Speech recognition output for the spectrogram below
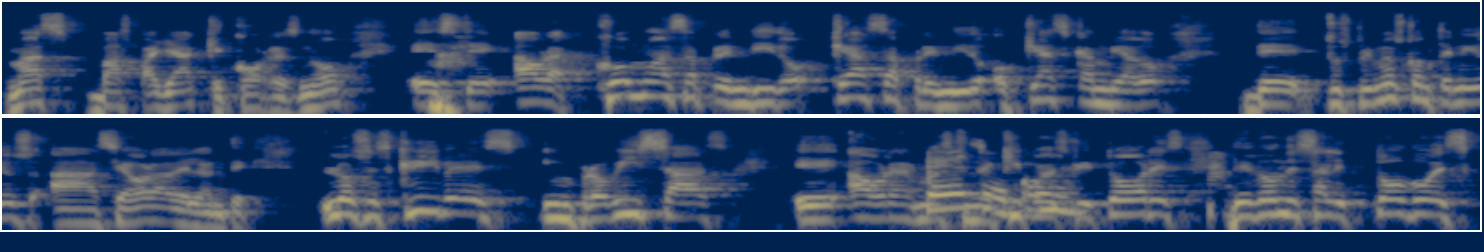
más vas para allá que corres, ¿no? Este, ahora, ¿cómo has aprendido? ¿Qué has aprendido o qué has cambiado de tus primeros contenidos hacia ahora adelante? ¿Los escribes, improvisas? Eh, ahora armas un equipo ¿cómo? de escritores, de dónde sale todo, es,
